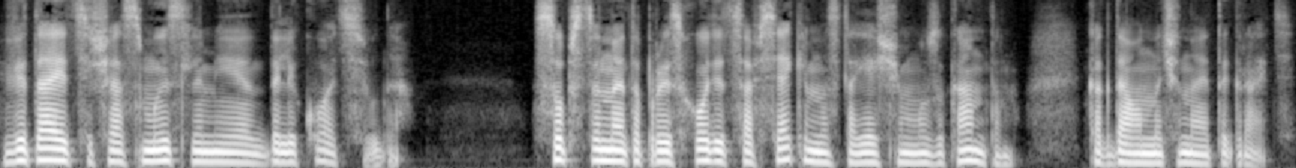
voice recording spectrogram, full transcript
витает сейчас мыслями далеко отсюда. Собственно, это происходит со всяким настоящим музыкантом, когда он начинает играть.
